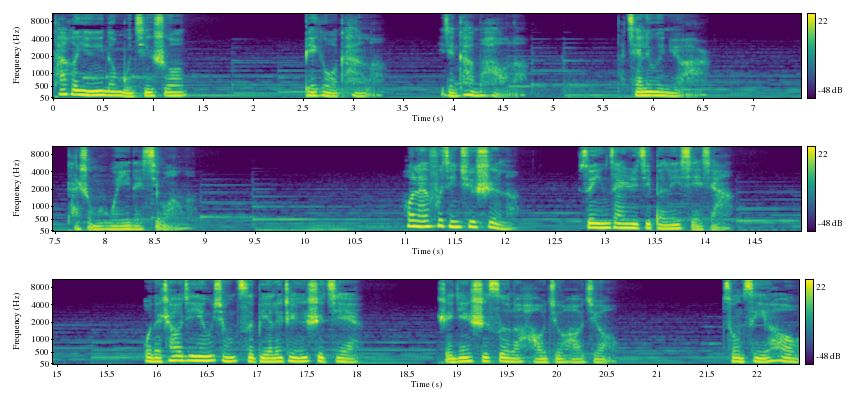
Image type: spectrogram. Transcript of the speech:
他和莹莹的母亲说：“别给我看了，已经看不好了，把钱留给女儿，才是我们唯一的希望了。”后来父亲去世了，孙莹在日记本里写下：“我的超级英雄辞别了这个世界，人间失色了好久好久。从此以后，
